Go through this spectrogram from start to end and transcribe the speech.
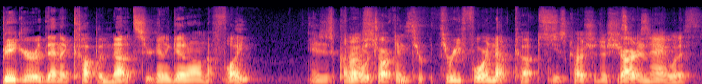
bigger than a cup of nuts you're gonna get on a flight. He just I mean, we're crushed. talking th- three, four nut cups. he's crushed a Chardonnay with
